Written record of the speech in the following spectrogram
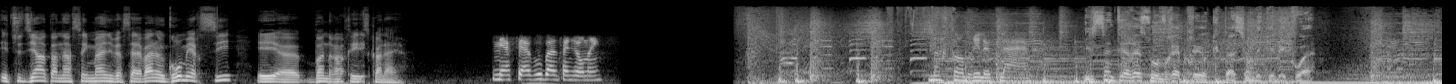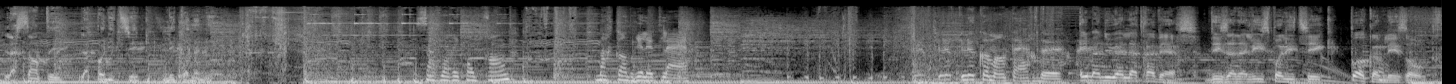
étudiante en enseignement à l'Université Laval, un gros merci et bonne rentrée scolaire. Merci à vous. Bonne fin de journée. Marc-André Leclerc. Il s'intéresse aux vraies préoccupations des Québécois. La santé, la politique, l'économie. Savoir et comprendre. Marc-André Leclerc. Le, le commentaire de Emmanuel Latraverse. Des analyses politiques pas comme les autres.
